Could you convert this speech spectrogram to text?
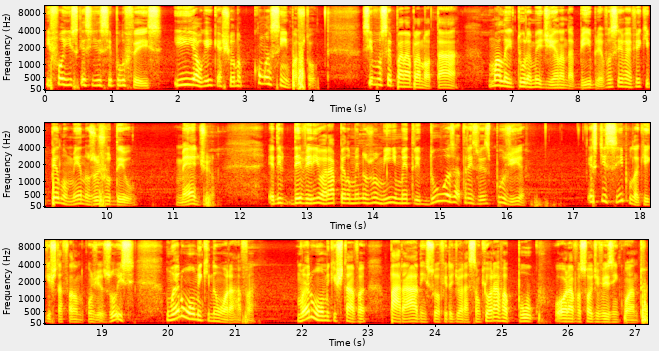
E foi isso que esse discípulo fez. E alguém questiona: como assim, pastor? Se você parar para notar uma leitura mediana da Bíblia, você vai ver que pelo menos o judeu médio ele deveria orar pelo menos no mínimo entre duas a três vezes por dia. Esse discípulo aqui que está falando com Jesus não era um homem que não orava. Não era um homem que estava parado em sua vida de oração, que orava pouco, ou orava só de vez em quando.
